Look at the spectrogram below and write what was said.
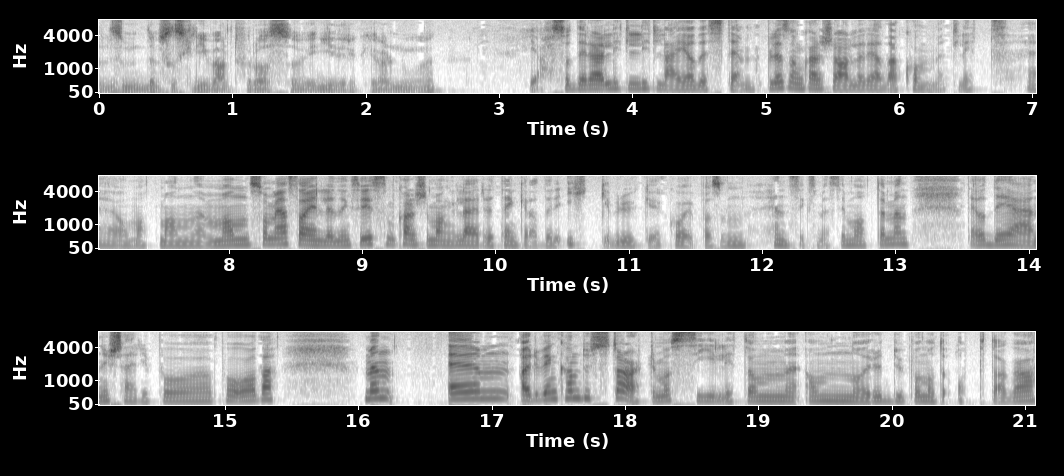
liksom, de skal skrive alt for oss, og vi gidder ikke å gjøre noe. Ja, så dere er litt, litt lei av det stempelet som kanskje allerede har kommet litt eh, om at man, man, som jeg sa innledningsvis, kanskje mange lærere tenker at dere ikke bruker KI på sånn hensiktsmessig måte. Men det er jo det jeg er nysgjerrig på òg, da. Men Um, Arvin, kan du starte med å si litt om, om når du på en måte oppdaga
